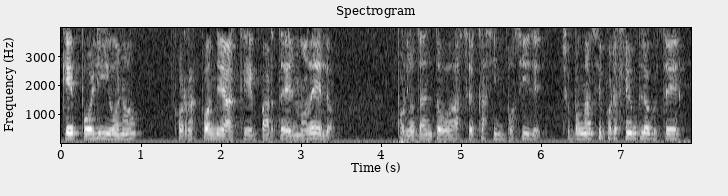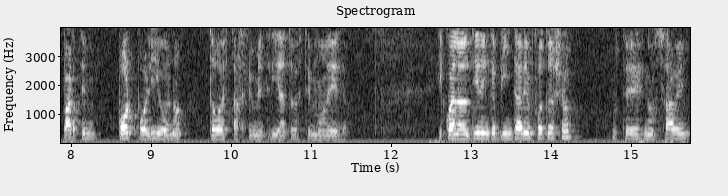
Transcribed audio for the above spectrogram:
qué polígono corresponde a qué parte del modelo. Por lo tanto va a ser casi imposible. Supónganse por ejemplo que ustedes parten por polígono toda esta geometría, todo este modelo. Y cuando lo tienen que pintar en Photoshop, ustedes no saben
